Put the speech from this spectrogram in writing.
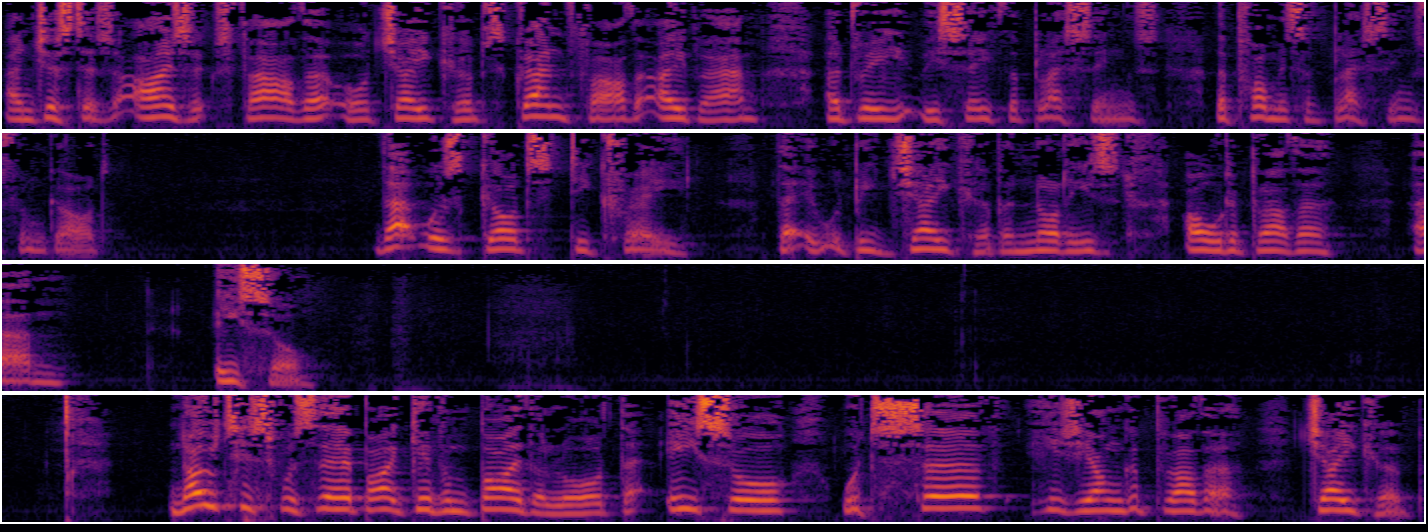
and just as Isaac's father or Jacob's grandfather Abraham had re- received the blessings, the promise of blessings from God. That was God's decree that it would be Jacob and not his older brother um, Esau. Notice was thereby given by the Lord that Esau would serve his younger brother Jacob.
